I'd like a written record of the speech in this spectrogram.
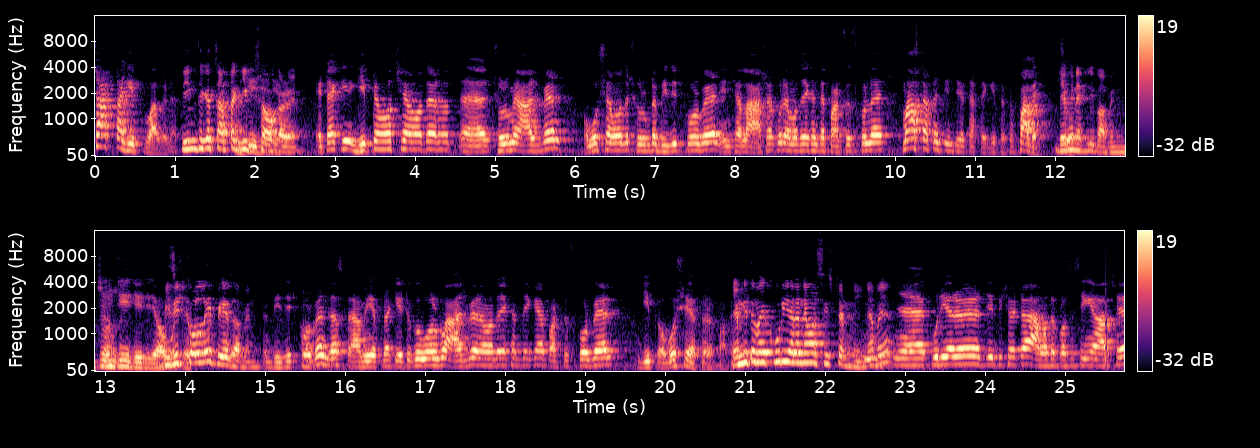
চারটা গিফট পাবেন। তিন থেকে চারটা গিফট। সহকারে। এটা কি গিফটটা হচ্ছে আমাদের শোরুমে আসবেন অবশ্যই আমাদের শোরুমটা ভিজিট করবেন। ইনশাল্লাহ আশা করি আমাদের এখান থেকে পারচেস করলে মাস্ট আপনি তিন থেকে চারটা গিফট আপনি পাবেন। ডেফিনেটলি পাবেন জি জি জি ভিজিট করলেই পেয়ে যাবেন। ভিজিট করবেন জাস্ট আমি আপনাকে এটুকু বলব আসবেন আমাদের এখান থেকে পারচেস করবেন গিফট অবশ্যই আপনারা পাবেন। এমনিতে ভাই কুরিয়ারে নেওয়ার সিস্টেম নেই না ভাই কুরিয়ারের যে বিষয়টা আমাদের প্রসেসিং এ আছে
